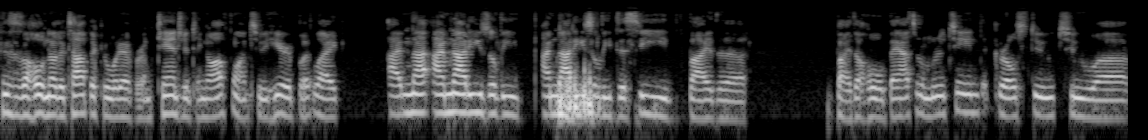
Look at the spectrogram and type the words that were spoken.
this is a whole nother topic or whatever I'm tangenting off onto here, but like, I'm not, I'm not easily, I'm not easily deceived by the, by the whole bathroom routine that girls do to, uh,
